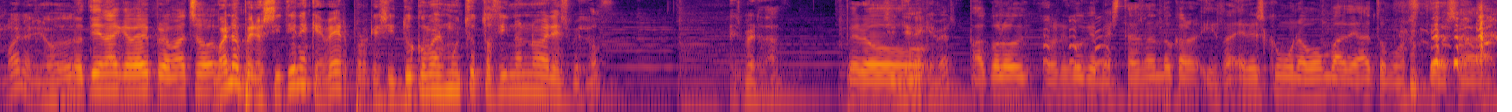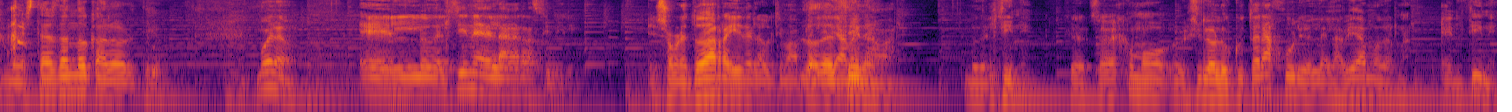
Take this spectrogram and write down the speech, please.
Bueno, yo. No tiene nada que ver, pero macho. Bueno, pero sí tiene que ver, porque si tú comes mucho tocino no eres veloz. Es verdad. pero. sí tiene que ver. Paco, lo, lo único que me estás dando calor. Eres como una bomba de átomos, tío. O sea, me estás dando calor, tío. Bueno, el- lo del cine de la guerra civil. Eh, Sobre todo a raíz de la última Lo de del cine. Amenábar. Lo del cine. ¿Sabes como si lo locutara Julio, el de la vida moderna? El cine.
